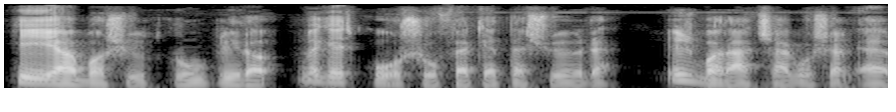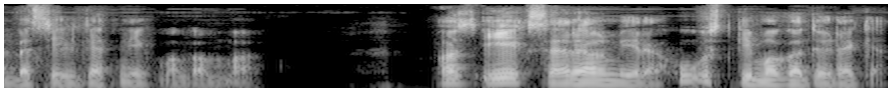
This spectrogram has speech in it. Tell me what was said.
héjába sült krumplira, meg egy korsó fekete sörre, és barátságosan elbeszélgetnék magammal. Az ég szerelmére húzd ki magad öregen.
